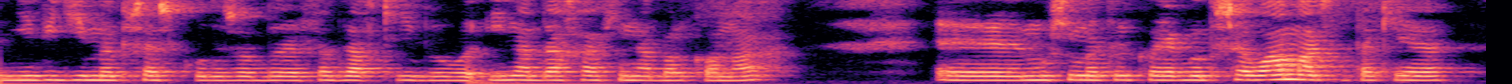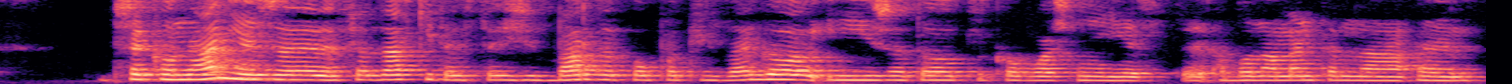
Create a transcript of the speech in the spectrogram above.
Nie widzimy przeszkód, żeby sadzawki były i na dachach, i na balkonach. Y, Musimy tylko jakby przełamać to takie przekonanie, że sadzawki to jest coś bardzo kłopotliwego i że to tylko właśnie jest abonamentem na y,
